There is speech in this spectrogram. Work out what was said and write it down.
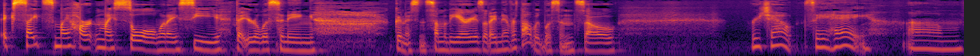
excites my heart and my soul when I see that you're listening. Goodness, in some of the areas that I never thought would listen. So, reach out, say hey. Um,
